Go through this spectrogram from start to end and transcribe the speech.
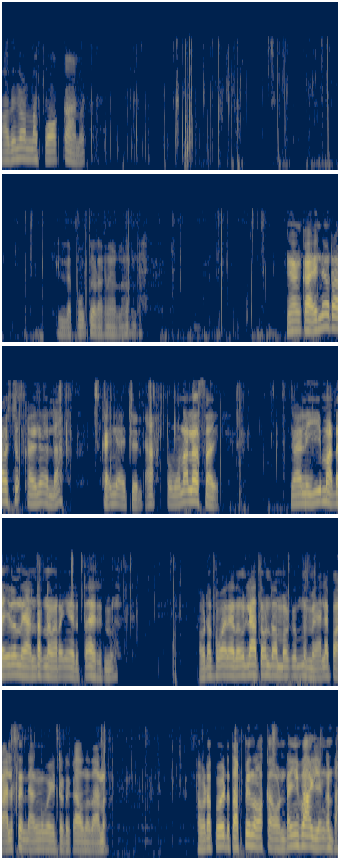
അതിനുള്ള പോക്കാണ്. ഇല്ല പൂത്ത് കിടക്കണുള്ള കണ്ട? ഞാൻ കഴിഞ്ഞ പ്രാവശ്യം കഴിഞ്ഞല്ല കഴിഞ്ഞ ആഴ്ചയില്ല. ആ മൂന്നാൽ ദിവസമായി. ഞാൻ ഈ മടയിൽ നിന്ന് രണ്ടെണ്ണം ഇറങ്ങി എടുത്തായിരുന്നു. അവിടെ പോകാൻ ഇടമില്ലാത്തതുകൊണ്ട് നമുക്കൊന്ന് മേലെ പാലസിന്റെ അങ്ങ് പോയിട്ട് എടുക്കാവുന്നതാണ്. അവിടെ പോയിട്ട് തപ്പി നോക്കാം. ഉണ്ടെങ്കിൽ ഭാഗ്യം കണ്ട.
